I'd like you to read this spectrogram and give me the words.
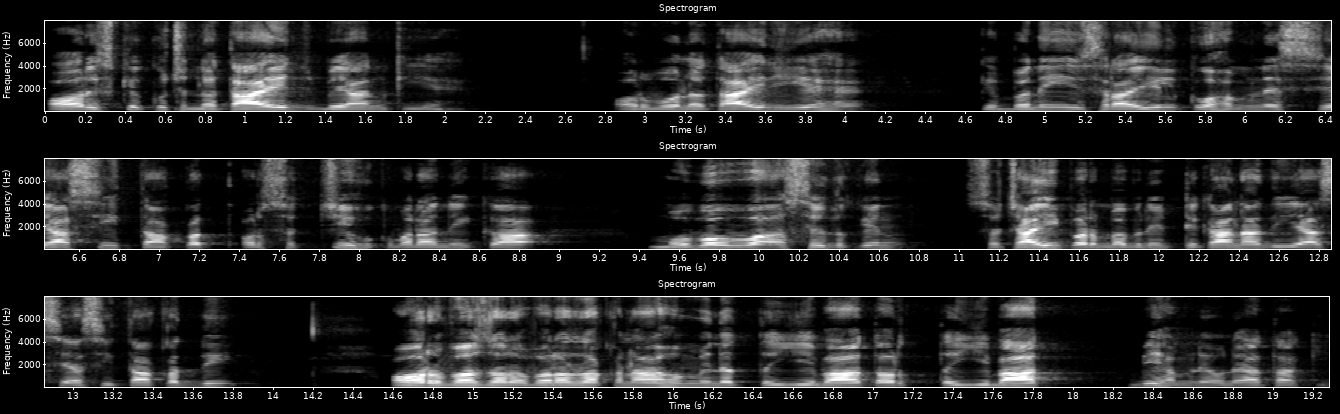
اور اس کے کچھ نتائج بیان کیے ہیں اور وہ نتائج یہ ہیں کہ بنی اسرائیل کو ہم نے سیاسی طاقت اور سچی حکمرانی کا مبوا صدقن سچائی پر مبنی ٹکانا دیا، سیاسی طاقت دی، اور وزر ورزقناہ من طیبات اور طیبات بھی ہم نے انہیں عطا کی۔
